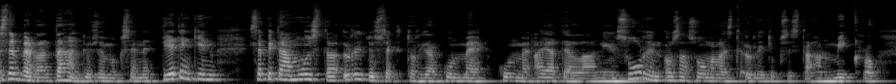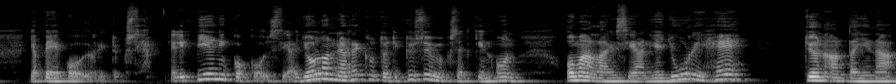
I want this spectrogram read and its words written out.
sen verran tähän kysymykseen, että tietenkin se pitää muistaa yrityssektoria, kun me, kun me ajatellaan, niin suurin osa suomalaisista yrityksistä on mikro- ja pk-yrityksiä, eli pienikokoisia, jolloin ne rekrytointikysymyksetkin on omanlaisiaan. Ja juuri he työnantajina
